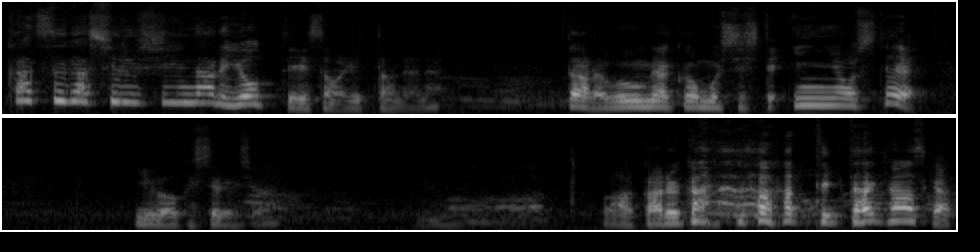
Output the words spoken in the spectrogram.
活が印になるよってイエス様は言ったんだよね。だから文脈を無視して引用して誘惑してるでしょ？わかるかな？分かっていただけますか？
